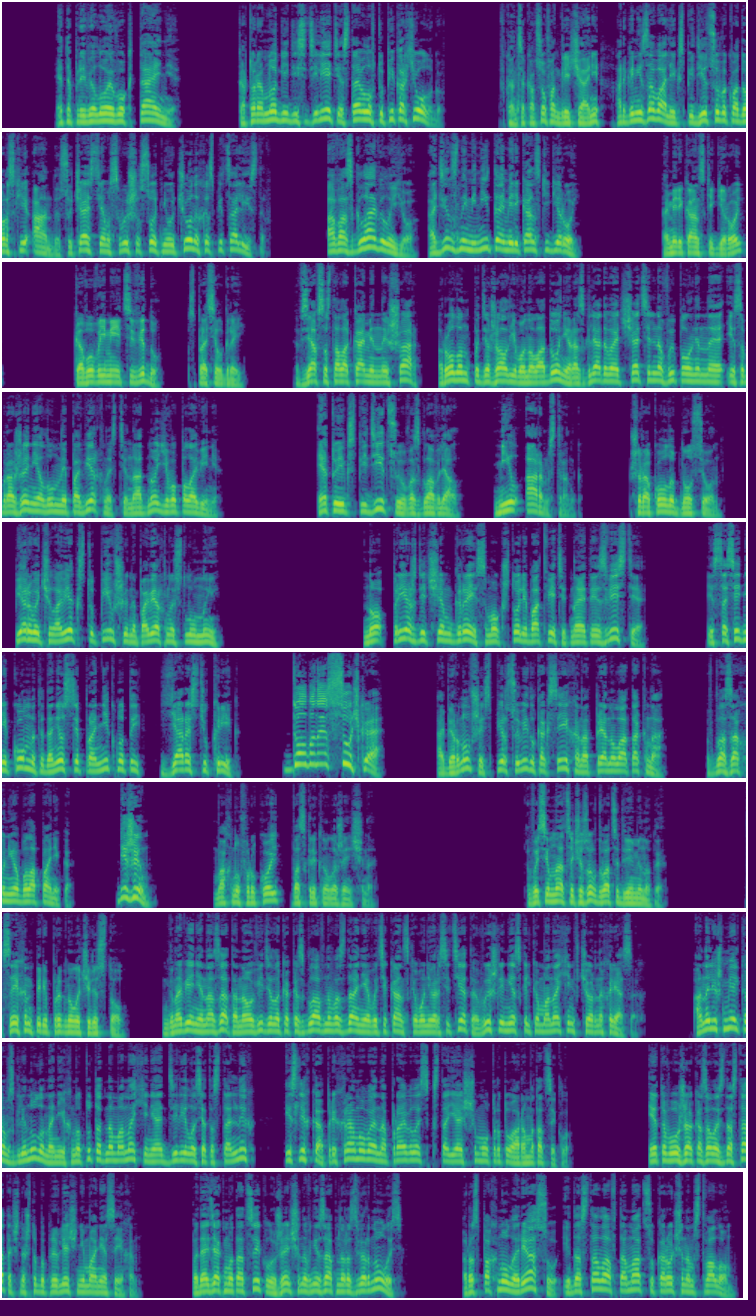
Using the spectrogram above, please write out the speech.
«Это привело его к тайне, которая многие десятилетия ставила в тупик археологов. В конце концов, англичане организовали экспедицию в эквадорские Анды с участием свыше сотни ученых и специалистов. А возглавил ее один знаменитый американский герой. «Американский герой? Кого вы имеете в виду?» — спросил Грей. Взяв со стола каменный шар, Роланд подержал его на ладони, разглядывая тщательно выполненное изображение лунной поверхности на одной его половине. Эту экспедицию возглавлял Нил Армстронг. Широко улыбнулся он. Первый человек, ступивший на поверхность Луны. Но прежде чем Грей смог что-либо ответить на это известие, из соседней комнаты донесся проникнутый яростью крик. «Долбаная сучка!» Обернувшись, Пирс увидел, как Сейхан отпрянула от окна. В глазах у нее была паника. «Бежим!» Махнув рукой, воскликнула женщина. 18 часов 22 минуты. Сейхан перепрыгнула через стол. Мгновение назад она увидела, как из главного здания Ватиканского университета вышли несколько монахинь в черных рясах. Она лишь мельком взглянула на них, но тут одна монахиня отделилась от остальных и, слегка прихрамывая, направилась к стоящему у тротуара мотоциклу. Этого уже оказалось достаточно, чтобы привлечь внимание Сейхан. Подойдя к мотоциклу, женщина внезапно развернулась, распахнула рясу и достала автомат с укороченным стволом.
